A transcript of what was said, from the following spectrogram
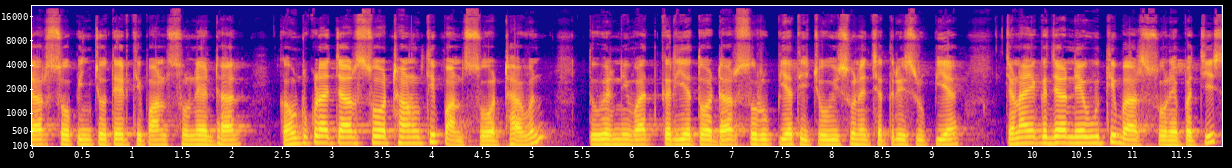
ચારસો પંચોતેરથી પાંચસો ને અઢાર ઘઉં ટુકડા ચારસો અઠ્ઠાણુંથી પાંચસો અઠ્ઠાવન. તુવેરની વાત કરીએ તો અઢારસો રૂપિયાથી ચોવીસો ને છત્રીસ રૂપિયા. ચણા એક હજાર નેવુંથી બારસો ને પચીસ.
